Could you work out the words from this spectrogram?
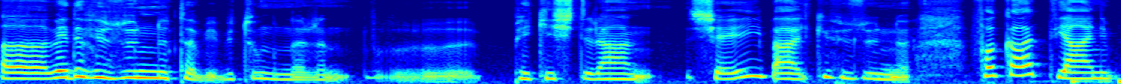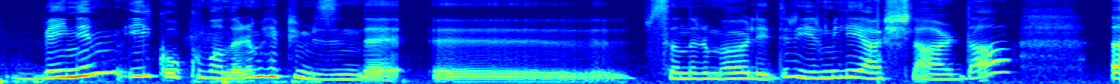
E, ve de hüzünlü tabii bütün bunların e, pekiştiren şey belki hüzünlü. Fakat yani benim ilk okumalarım hepimizin de e, sanırım öyledir. 20'li yaşlarda e,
